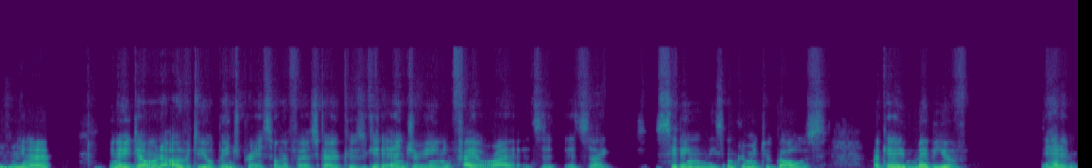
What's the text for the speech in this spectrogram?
Mhm. you know? You know you don't want to overdo your bench press on the first go because you get an injury and you'll fail right? It's it's like setting these incremental goals. Okay maybe you've had a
